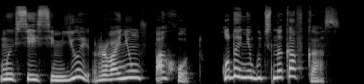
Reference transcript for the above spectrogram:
мы всей семьей рванем в поход, куда-нибудь на Кавказ.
